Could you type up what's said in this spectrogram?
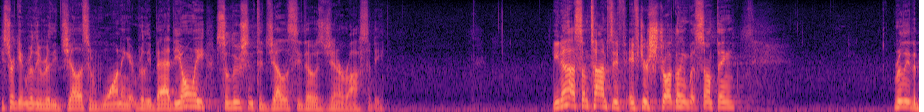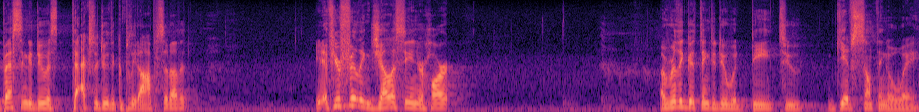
you start getting really, really jealous and wanting it really bad. The only solution to jealousy, though, is generosity. You know how sometimes if, if you're struggling with something, really the best thing to do is to actually do the complete opposite of it? You know, If you're feeling jealousy in your heart, a really good thing to do would be to give something away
